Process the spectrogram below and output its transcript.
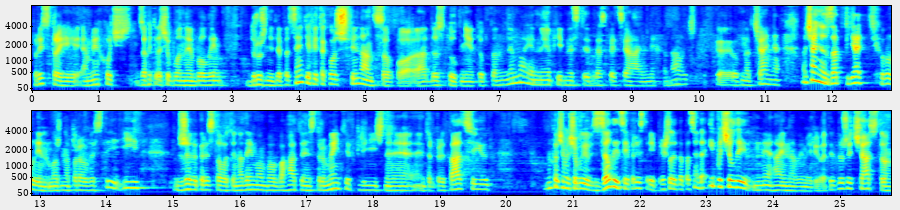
пристрої ми хоч захотіли, щоб вони були дружні для пацієнтів і також фінансово доступні. Тобто немає необхідності для спеціальних навичок навчання. Навчання за 5 хвилин можна провести і вже використовувати. Надаємо багато інструментів, клінічну інтерпретацію. Ми хочемо, щоб ви взяли цей пристрій, прийшли до пацієнта і почали негайно вимірювати. Дуже часто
